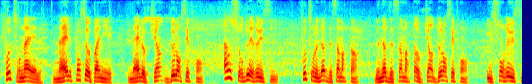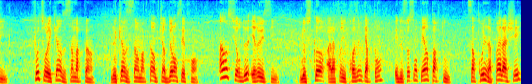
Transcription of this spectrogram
Faute sur Naël. Naël fonçait au panier. Naël obtient deux lancers francs. 1 sur 2 est réussi. Faute sur le 9 de Saint-Martin. Le 9 de Saint-Martin obtient deux lancers francs. Ils sont réussis. Faute sur le 15 de Saint-Martin. Le 15 de Saint-Martin obtient deux lancers francs. 1 sur 2 est réussi. Le score à la fin du troisième carton est de 61 partout. Sartrouville n'a pas lâché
